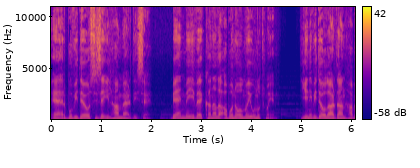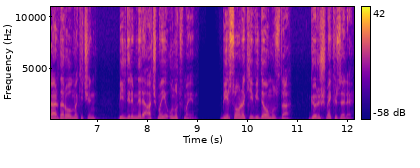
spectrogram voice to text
Eğer bu video size ilham verdiyse, beğenmeyi ve kanala abone olmayı unutmayın. Yeni videolardan haberdar olmak için bildirimleri açmayı unutmayın. Bir sonraki videomuzda görüşmek üzere.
